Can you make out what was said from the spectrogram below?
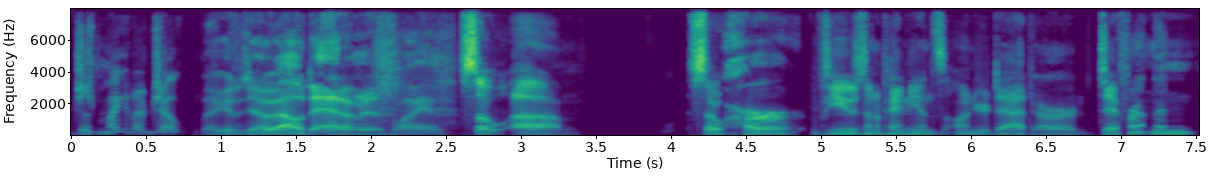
just making a joke. Make it a joke. Oh, Dad, I'm just playing. So, um, so her views and opinions on your dad are different than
